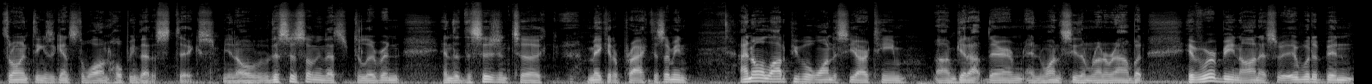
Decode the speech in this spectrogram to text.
throwing things against the wall and hoping that it sticks. You know, this is something that's deliberate, and, and the decision to make it a practice. I mean, I know a lot of people want to see our team um, get out there and, and, want to see them run around. But if we're being honest, it would have been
